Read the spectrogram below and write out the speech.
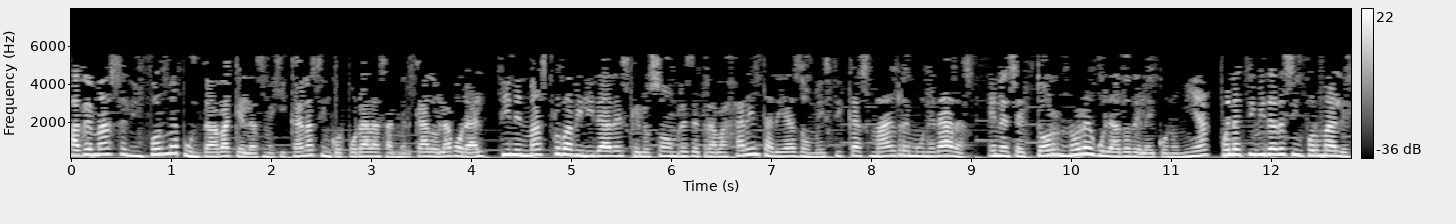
Además, el informe apuntaba que las mexicanas incorporadas al mercado laboral tienen más probabilidades que los hombres de trabajar en tareas domésticas mal remuneradas, en el sector no regulado de la economía o en actividades informales,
